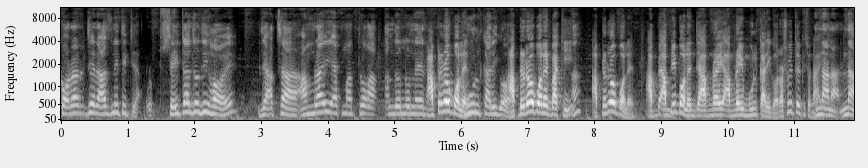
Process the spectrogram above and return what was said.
করার যে রাজনীতিটা সেইটা যদি হয় যে আচ্ছা আমরাই একমাত্র আন্দোলনের আপনারাও বলেন। মূল কারিগর। আপনারাও বলেন বাকি। হ্যাঁ? আপনারাও বলেন। আপনি বলেন যে আমরাই আমরাই মূল কারিগর। অসুবিধা কিছু না না না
